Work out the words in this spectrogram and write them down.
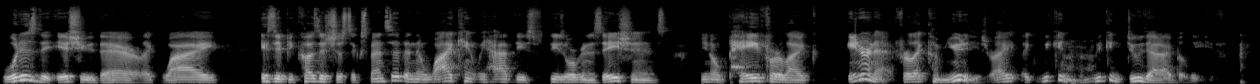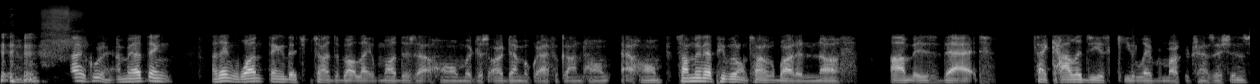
what is the issue there? Like why is it because it's just expensive? And then why can't we have these these organizations, you know, pay for like internet for like communities, right? Like we can Mhm. we can do that, I believe. Mhm. I agree. I mean, I think I think one thing that you talked about, like mothers at home or just our demographic on home at home, something that people don't talk about enough, um, is that psychology is key to labor market transitions,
